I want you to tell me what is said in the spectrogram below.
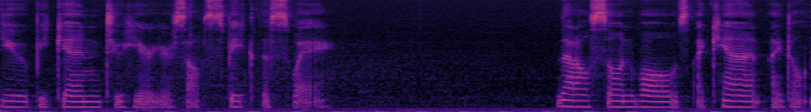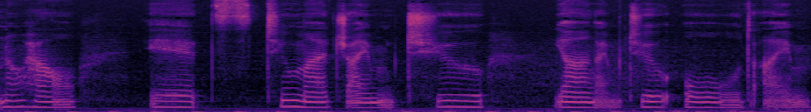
you begin to hear yourself speak this way, that also involves I can't, I don't know how, it's too much, I'm too young, I'm too old, I'm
